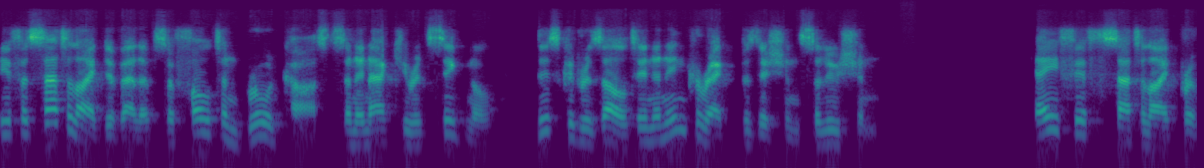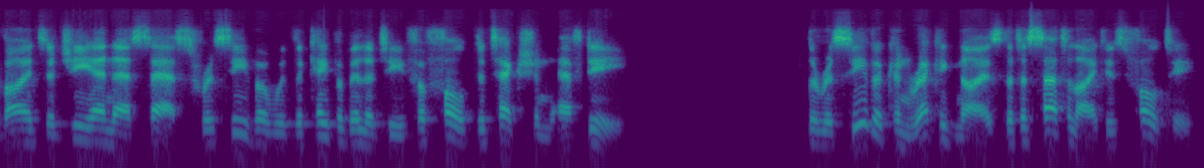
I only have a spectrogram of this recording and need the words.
if a satellite develops a fault and broadcasts an inaccurate signal, this could result in an incorrect position solution. A fifth satellite provides a GNSS receiver with the capability for fault detection FD. The receiver can recognize that a satellite is faulty,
